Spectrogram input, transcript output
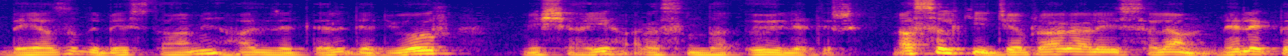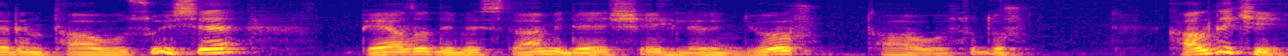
Beyazıt-ı Bestami Hazretleri de diyor meşayih arasında öyledir. Nasıl ki Cebrail aleyhisselam meleklerin tavusu ise Beyazıt-ı Bestami de şeyhlerin diyor tavusudur. Kaldı ki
